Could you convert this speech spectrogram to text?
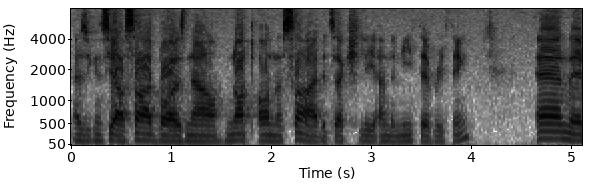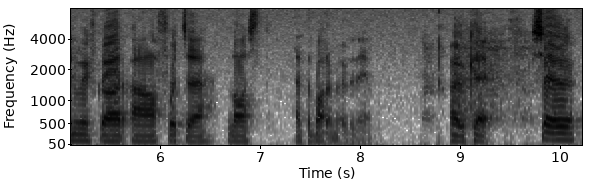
as you can see our sidebar is now not on the side it's actually underneath everything. And then we've got our footer lost at the bottom over there. Okay so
